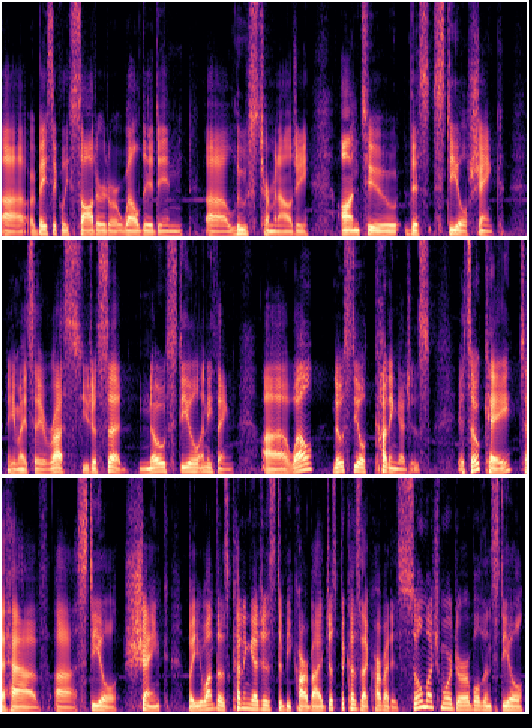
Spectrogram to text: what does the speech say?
uh, or basically soldered or welded in uh, loose terminology onto this steel shank. And you might say, Russ, you just said no steel anything. Uh, well, no steel cutting edges. It's okay to have a steel shank, but you want those cutting edges to be carbide just because that carbide is so much more durable than steel.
